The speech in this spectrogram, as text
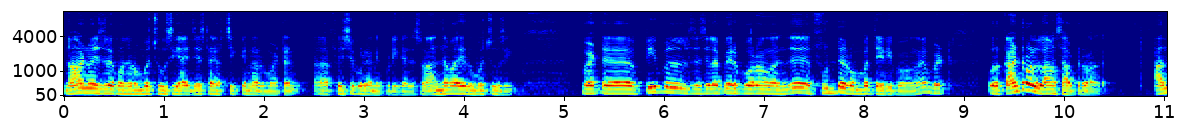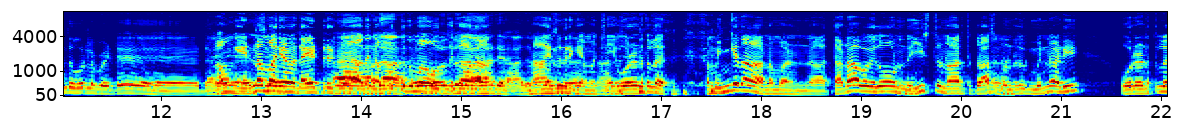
நான்வெஜ்ஜில் கொஞ்சம் ரொம்ப choosy I just have chicken or mutton fish கூட எனக்கு பிடிக்காது. ஸோ அந்த மாதிரி ரொம்ப சூசி பட் பீப்புள்ஸ் சில பேர் போகிறவங்க வந்து ஃபுட்டை ரொம்ப தேடி போவாங்க. பட் ஒரு கண்ட்ரோல் இல்லாமல் சாப்பிட்ருவாங்க அந்த ஊரில் போயிட்டு அவங்க என்ன மாதிரியான டயட் இருக்கும் அதை நம்ம ஒத்துக்குமா ஒத்துக்காதா? நான் இருந்திருக்கேன். மச்சி. ஒரு இடத்துல நம்ம இங்கே தான் நம்ம தடாவை ஏதோ இந்த ஈஸ்ட் நார்த் கிராஸ் பண்ணுறதுக்கு முன்னாடி ஒரு இடத்துல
